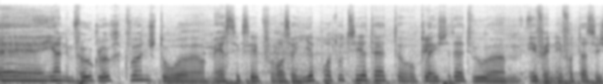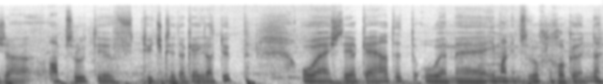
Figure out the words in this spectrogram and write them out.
Äh, ich habe ihm viel Glück gewünscht und äh, merci gesagt, für was er hier produziert hat und geleistet hat. Weil, ähm, ich finde das ist ein absolut, auf Deutsch gesagt, ein geiler Typ. Und er ist sehr geerdet und ähm, äh, ich kann ihm es wirklich auch gönnen.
